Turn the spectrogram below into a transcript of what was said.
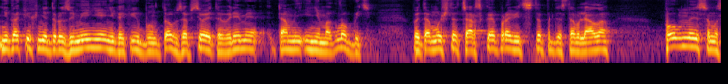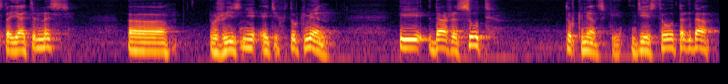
никаких недоразумений, никаких бунтов за все это время там и не могло быть, потому что царское правительство предоставляло полную самостоятельность э, в жизни этих туркмен. И даже суд туркменский действовал тогда,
